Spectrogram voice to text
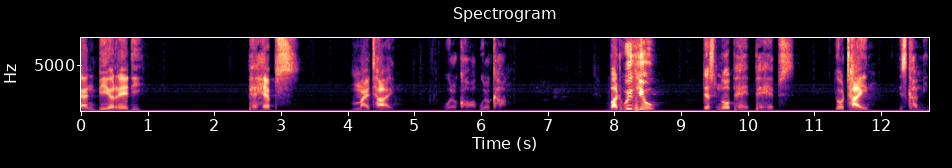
and be ready. Perhaps my time will come. Will come. But with you, there's no perhaps. Your time is coming.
